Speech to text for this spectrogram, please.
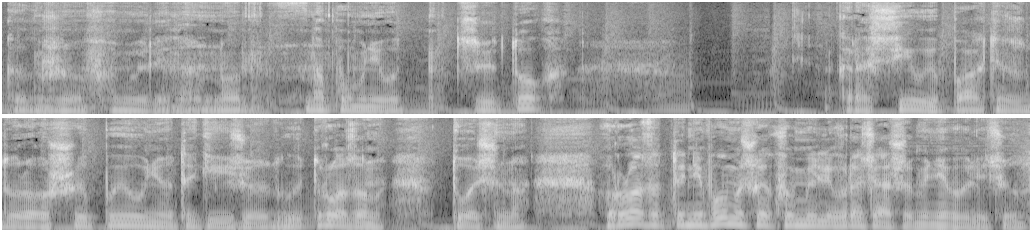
Как же фамилия? Ну, напомни, вот цветок красивый, пахнет здорово. Шипы у него такие еще. Говорит, Розан, точно. Роза, ты не помнишь, как фамилия врача, что меня вылечил?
